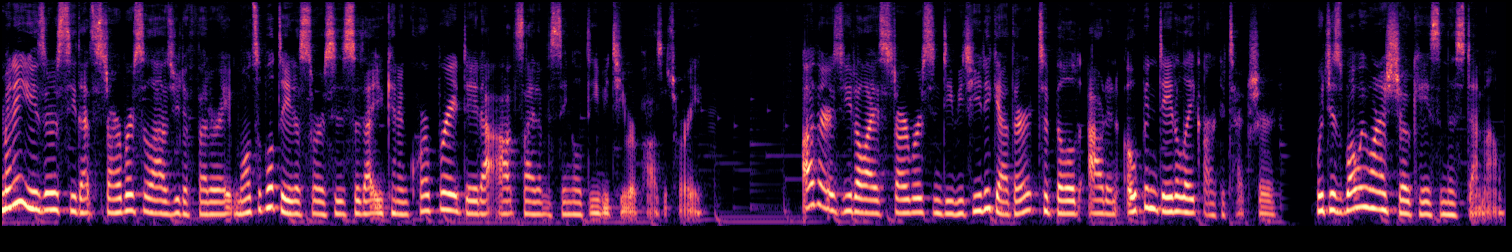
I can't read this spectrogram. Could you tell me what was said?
Many users see that Starburst allows you to federate multiple data sources so that you can incorporate data outside of a single DBT repository. Others utilize Starburst and DBT together to build out an open data lake architecture, which is what we want to showcase in this demo.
